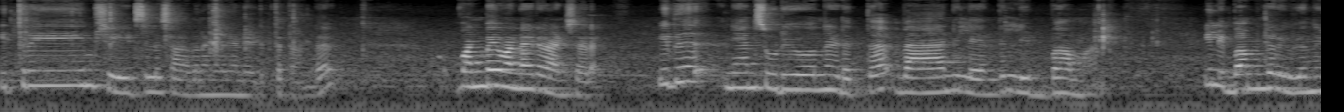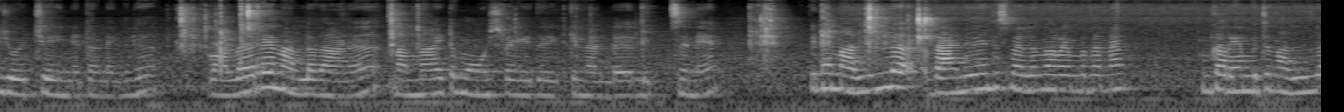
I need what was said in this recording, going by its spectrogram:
ഇത്രയും ഷെയ്ഡ്സിലെ സാധനങ്ങൾ ഞാൻ എടുത്തിട്ടുണ്ട്. വൺ ബൈ വൺ ആയിട്ട് കാണിച്ചു തരാം. ഇത് ഞാൻ സ്റ്റുഡിയോയിൽ നിന്ന് എടുത്ത വാനിലേന്റെ ലിബാമാണ് ഈ ലിബാമിന്റെ റിവ്യൂ എന്ന് ചോദിച്ചു കഴിഞ്ഞിട്ടുണ്ടെങ്കിൽ വളരെ നല്ലതാണ്. നന്നായിട്ട് മോയ്സ്ചർ ചെയ്ത് വയ്ക്കുന്നുണ്ട് ലിപ്സിന് പിന്നെ നല്ല വാനിലേന്റെ സ്മെല്ലെന്ന് പറയുമ്പോൾ തന്നെ നമുക്കറിയാൻ പറ്റും നല്ല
